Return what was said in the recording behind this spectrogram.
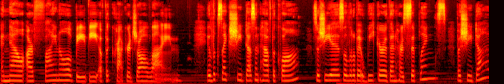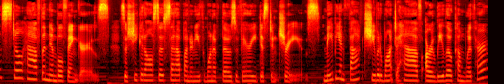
And now our final baby of the Crackerjaw line. It looks like she doesn't have the claw, so she is a little bit weaker than her siblings, but she does still have the nimble fingers, so she could also set up underneath one of those very distant trees. Maybe in fact she would want to have our Lilo come with her,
